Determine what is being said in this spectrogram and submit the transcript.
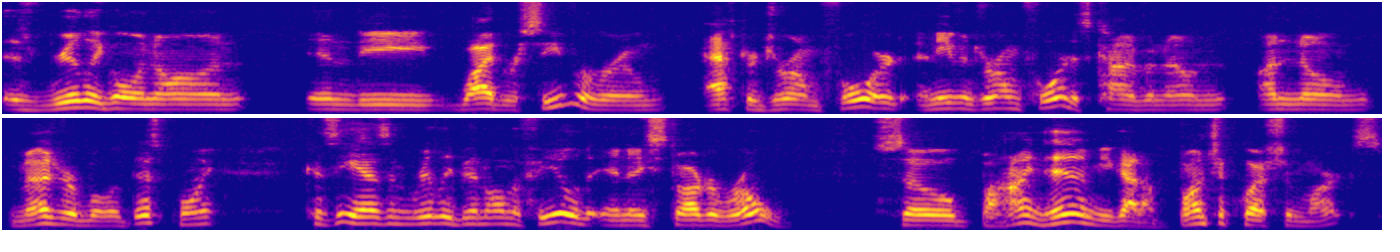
is really going on in the wide receiver room after Jerome Ford, and even Jerome Ford is kind of an unknown, unknown measurable at this point because he hasn't really been on the field in a starter role. So behind him, you got a bunch of question marks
